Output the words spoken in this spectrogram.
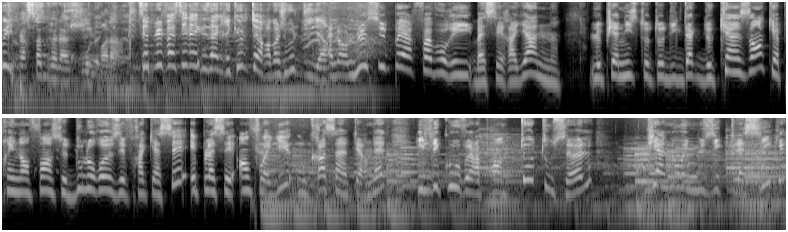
et que personne ne veut lâcher. Voilà. C'est plus facile avec les agriculteurs, hein, moi je vous le dis. hein. Alors le super favori, bah, c'est Ryan, le pianiste autodidacte de 15 ans qui après une enfance douloureuse et fracassée est placé en foyer où grâce à Internet, il découvre et apprend tout tout seul. Piano et musique classique.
